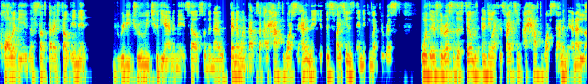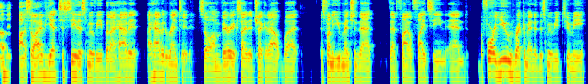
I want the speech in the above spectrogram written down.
quality, the stuff that I felt in it really drew me to the anime itself. So then I then I went back and like, I have to watch this anime. If this fight scene is anything like the rest, or if the rest of the film is anything like this fight scene, I have to watch this anime, and I love it. Uh, so I've yet to see this movie, but I have it. I have it rented, so I'm very excited to check it out. But it's funny you mentioned that that final fight scene, and before you recommended this movie to me,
